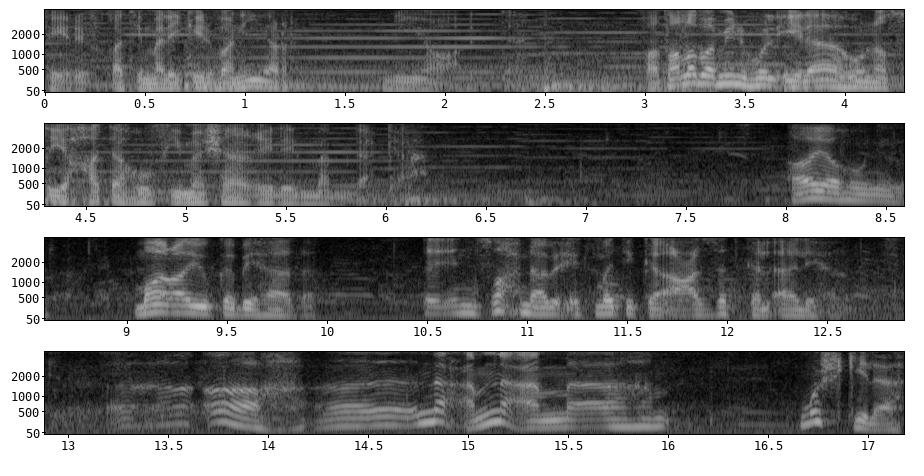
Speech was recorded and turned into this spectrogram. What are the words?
في رفقة ملك الفانير نيورد فطلب منه الإله نصيحته في مشاغل المملكة. ها يا هونير ما رأيك بهذا؟ انصحنا بحكمتك أعزتك الآلهة. آه, آه نعم نعم. آه مشكلة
